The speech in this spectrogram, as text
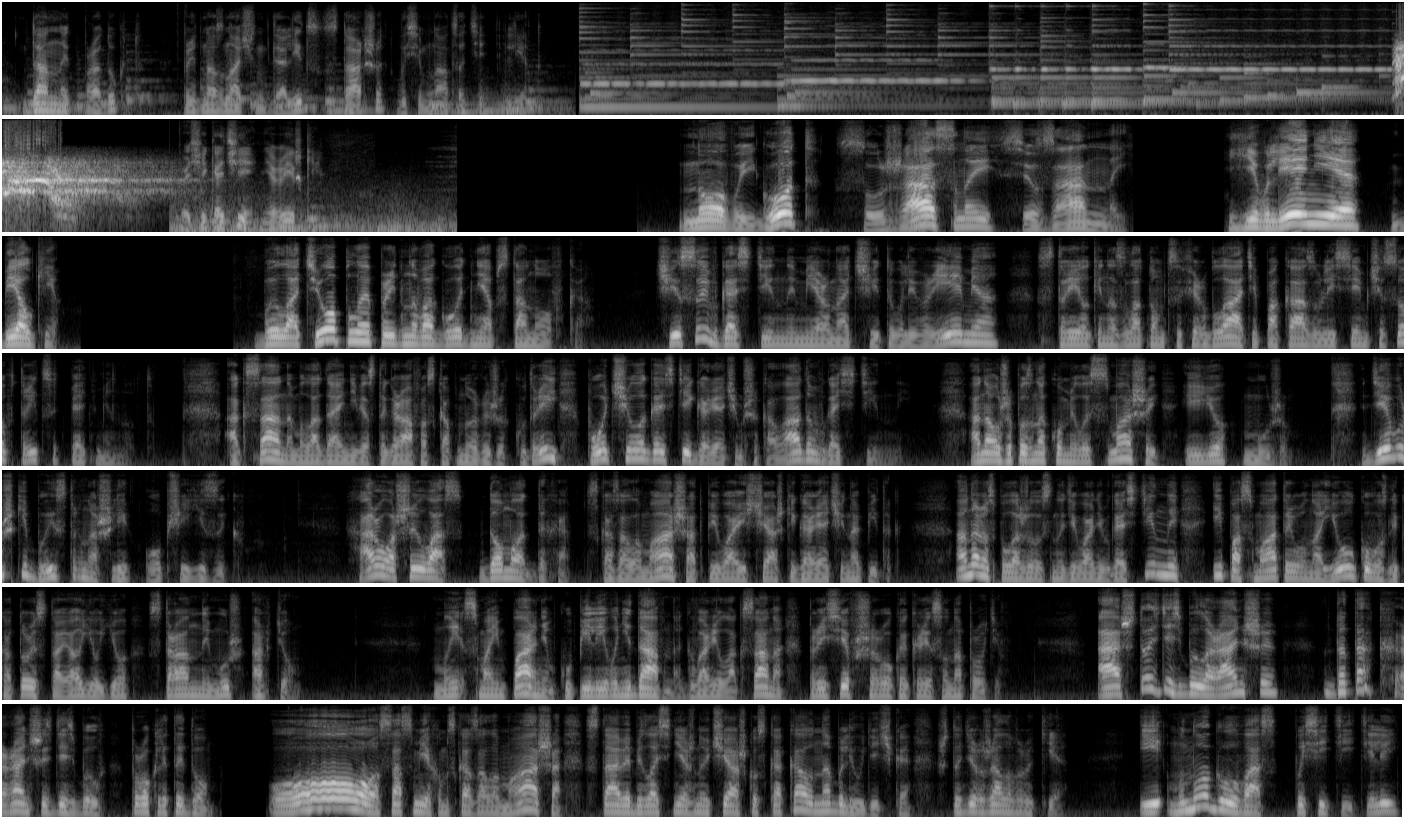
Данный продукт предназначен для лиц старше 18 лет. Пощекочи, нервишки. Новый год с ужасной Сюзанной. Явление белки. Была теплая предновогодняя обстановка. Часы в гостиной мерно отчитывали время, стрелки на золотом циферблате показывали 7 часов 35 минут. Оксана, молодая невеста графа с копной рыжих кудрей, подчила гостей горячим шоколадом в гостиной. Она уже познакомилась с Машей и ее мужем. Девушки быстро нашли общий язык. «Хороший у вас дом отдыха», — сказала Маша, отпивая из чашки горячий напиток. Она расположилась на диване в гостиной и посматривала на елку, возле которой стоял ее странный муж Артем. «Мы с моим парнем купили его недавно», — говорила Оксана, присев в широкое кресло напротив. «А что здесь было раньше?» «Да так, раньше здесь был проклятый дом». «О, — со смехом сказала Маша, ставя белоснежную чашку с какао на блюдечко, что держала в руке. И много у вас посетителей?»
